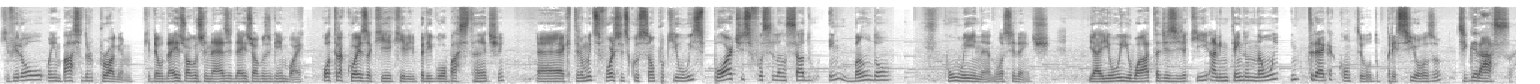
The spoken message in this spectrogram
que virou o Ambassador Program, que deu 10 jogos de NES e 10 jogos de Game Boy. Outra coisa aqui que ele brigou bastante é, que teve muito esforço e discussão porque o esportes fosse lançado em bundle com o Wii, né, no ocidente. E aí o Iwata dizia que a Nintendo não entrega conteúdo precioso de graça.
